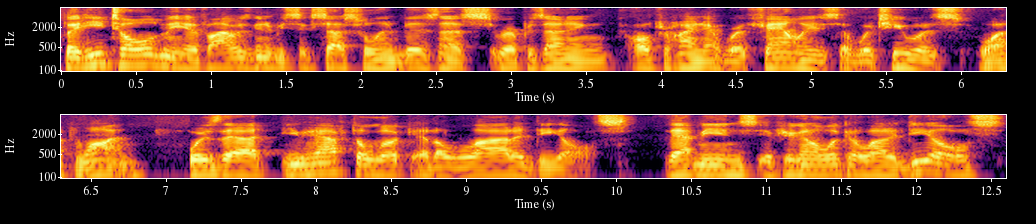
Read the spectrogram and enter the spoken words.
But he told me if I was going to be successful in business representing ultra high net worth families, of which he was one, was that you have to look at a lot of deals. That means if you're going to look at a lot of deals,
